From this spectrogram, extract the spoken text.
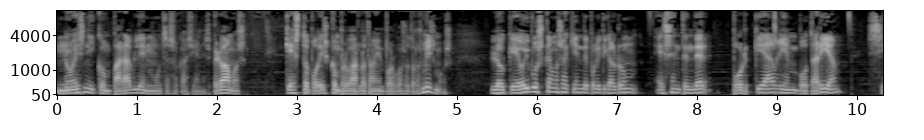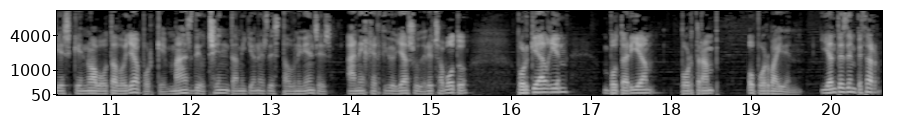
no es ni comparable en muchas ocasiones. Pero vamos, que esto podéis comprobarlo también por vosotros mismos. Lo que hoy buscamos aquí en The Political Room es entender por qué alguien votaría, si es que no ha votado ya, porque más de 80 millones de estadounidenses han ejercido ya su derecho a voto, por qué alguien votaría por Trump o por Biden. Y antes de empezar,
